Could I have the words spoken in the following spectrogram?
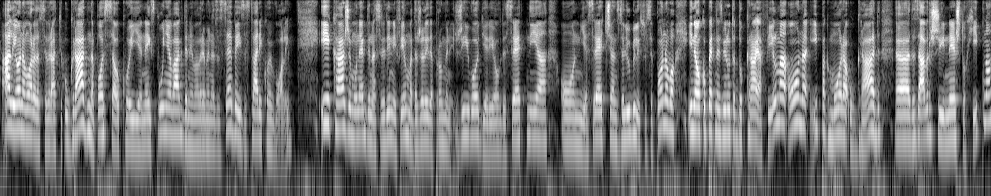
ali ona mora da se vrati u grad na posao koji je ne ispunjava, gde nema vremena za sebe i za stvari koje voli. I kaže mu negde na sredini filma da želi da promeni život jer je ovde sretnija, on je srećan, zaljubili su se ponovo i na oko 15 minuta do kraja filma ona ipak mora u grad e, da završi nešto hitno,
